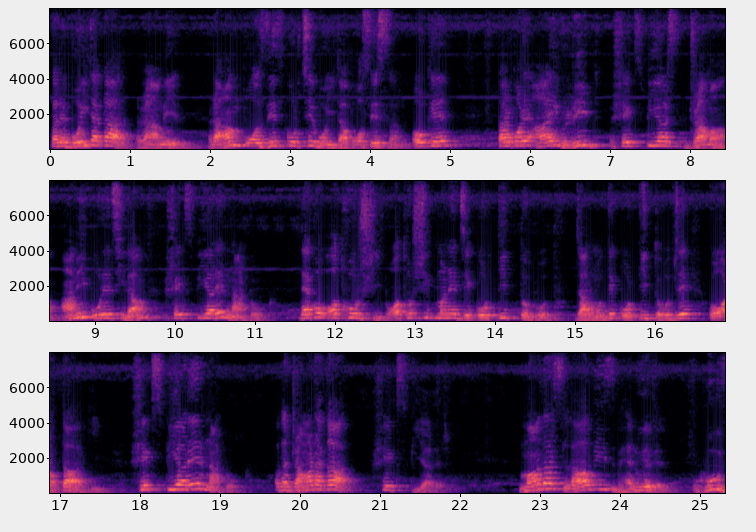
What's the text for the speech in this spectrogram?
তাহলে বইটা কার? রামের। রাম পজেস করছে বইটা পসেশন ওকে তারপরে আই রিড শেক্সপিয়ার্স ড্রামা আমি পড়েছিলাম শেক্সপিয়ারের নাটক। দেখো অথরশিপ অথরশিপ মানে যে কর্তৃত্ববোধ, যার মধ্যে কর্তৃত্ববোধ, যে কর্তা আর কি শেক্সপিয়ারের নাটক। অর্থাৎ ড্রামাটা কার? শেক্সপিয়ারের mother's love is valuable whose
